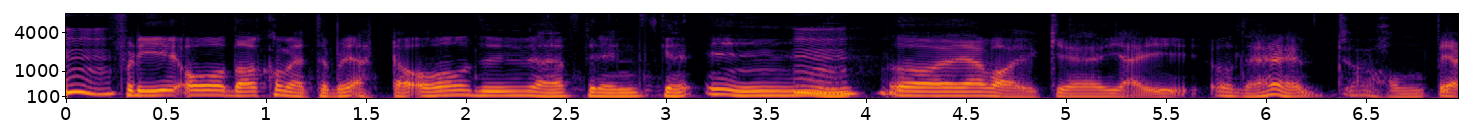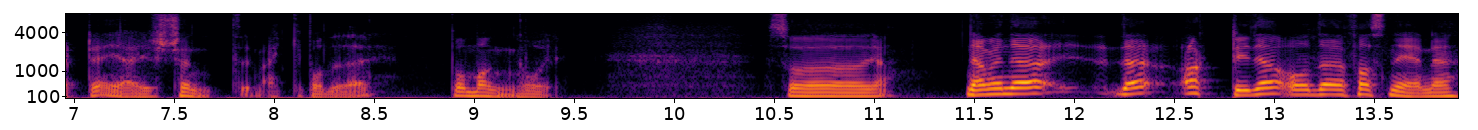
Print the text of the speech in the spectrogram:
Mm. Fordi, og da kom jeg til å bli erta. 'Å, du er forelsket'. Mm. Mm. Og jeg var jo ikke jeg Og det er helt hånd på hjertet. Jeg skjønte meg ikke på det der på mange år. Så ja. Nei, men det er, det er artig, det, og det er fascinerende.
